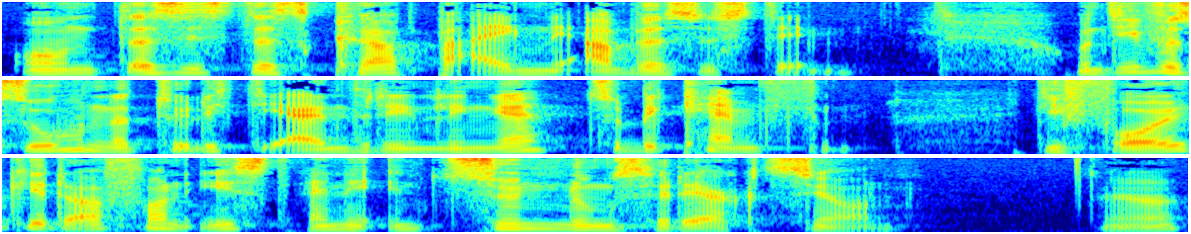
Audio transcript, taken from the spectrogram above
und das ist das körpereigene Abwehrsystem. Und die versuchen natürlich die Eindringlinge zu bekämpfen. Die Folge davon ist eine Entzündungsreaktion. Ja?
